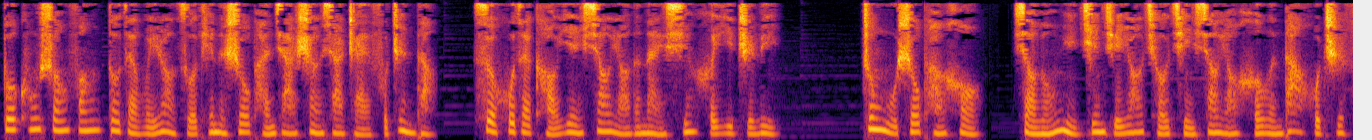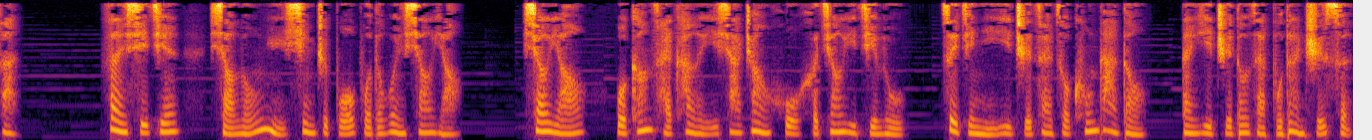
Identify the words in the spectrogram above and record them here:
多空双方都在围绕昨天的收盘价上下窄幅震荡，似乎在考验逍遥的耐心和意志力。中午收盘后，小龙女坚决要求请逍遥和文大户吃饭。饭席间，小龙女兴致勃勃的问逍遥：“逍遥，我刚才看了一下账户和交易记录。”最近你一直在做空大豆，但一直都在不断止损。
